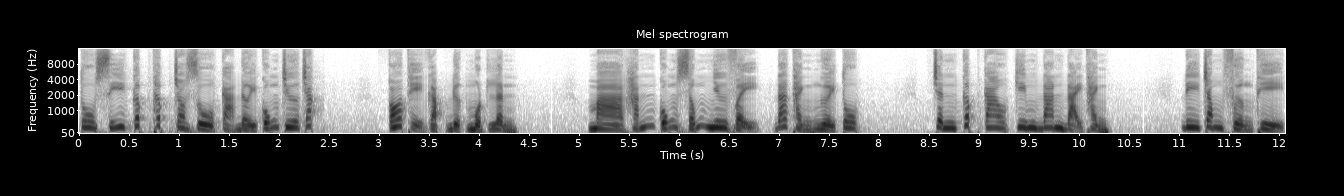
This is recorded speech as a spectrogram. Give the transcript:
tu sĩ cấp thấp cho dù cả đời cũng chưa chắc. Có thể gặp được một lần. Mà hắn cũng sống như vậy, đã thành người tu. Chân cấp cao kim đan đại thành. Đi trong phường thì.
